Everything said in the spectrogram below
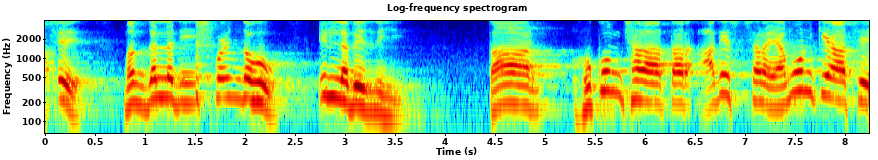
আছে? বেজনিহি তার হুকুম ছাড়া, তার আদেশ ছাড়া এমন কে আছে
